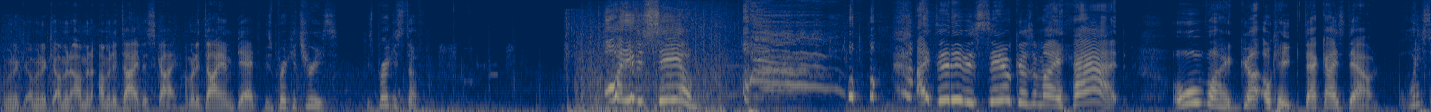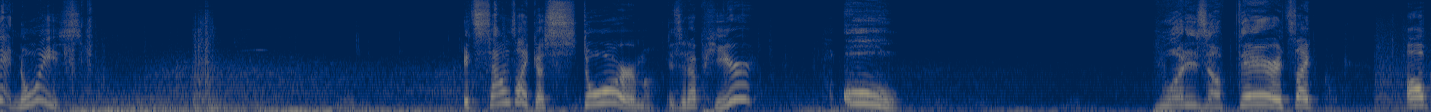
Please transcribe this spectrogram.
I'm gonna, I'm gonna, I'm gonna, I'm gonna, I'm gonna die this guy. I'm gonna die him dead. He's breaking trees. He's breaking stuff. Oh, I didn't even see him. I didn't even see him because of my hat. Oh my god. Okay, that guy's down. What is that noise? It sounds like a storm. Is it up here? Oh! What is up there? It's like all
